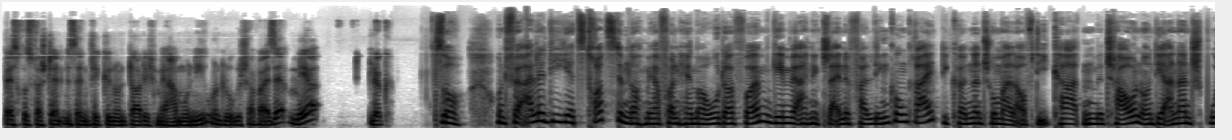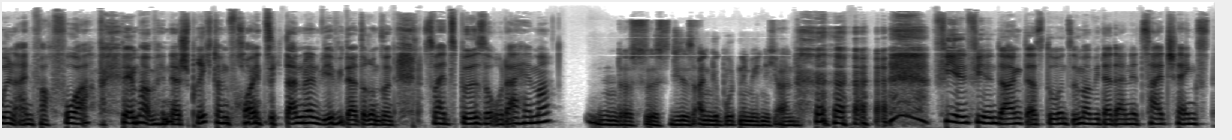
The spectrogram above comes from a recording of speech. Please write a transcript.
besseres Verständnis entwickeln und dadurch mehr Harmonie und logischerweise mehr Glück. So, und für alle, die jetzt trotzdem noch mehr von Helmer Rudolf wollen, geben wir eine kleine Verlinkung rein. Die können dann schon mal auf die Karten mitschauen und die anderen spulen einfach vor, immer wenn er spricht und freuen sich dann, wenn wir wieder drin sind. Das war jetzt böse, oder Helmer? Das ist, dieses Angebot nehme ich nicht an. vielen, vielen Dank, dass du uns immer wieder deine Zeit schenkst.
